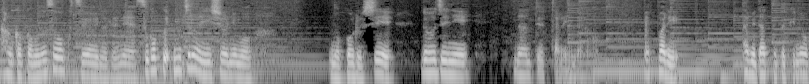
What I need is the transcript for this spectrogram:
感覚がものすごく強いのでね、すごく、もちろん印象にも残るし、同時に、なんて言ったらいいんだろう。やっぱり、旅立った時の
